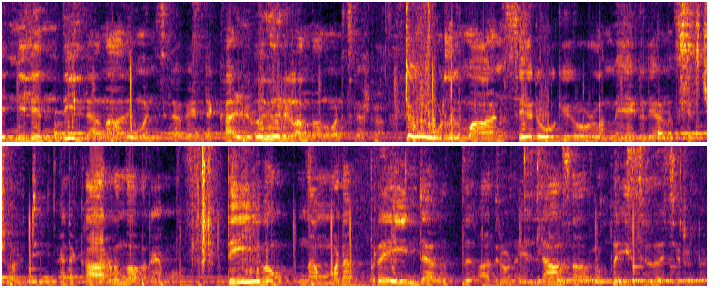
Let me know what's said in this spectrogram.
എന്നിൽ എന്തില്ല എന്ന് ആദ്യം മനസ്സിലാക്കുക. എന്റെ കഴിവുകേടുകൾ എന്താണെന്ന് മനസ്സിലാക്കുക. ഏറ്റവും കൂടുതൽ മാനസിക രോഗികളുള്ള മേഖലയാണ് സ്പിരിച്വാലിറ്റി അതിന്റെ കാരണം എന്താ പറയാമോ ദൈവം നമ്മുടെ ബ്രെയിന്റെ അകത്ത് അതിനുള്ള എല്ലാ സാധനവും പ്ലേസ് ചെയ്ത് വെച്ചിട്ടുണ്ട്.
